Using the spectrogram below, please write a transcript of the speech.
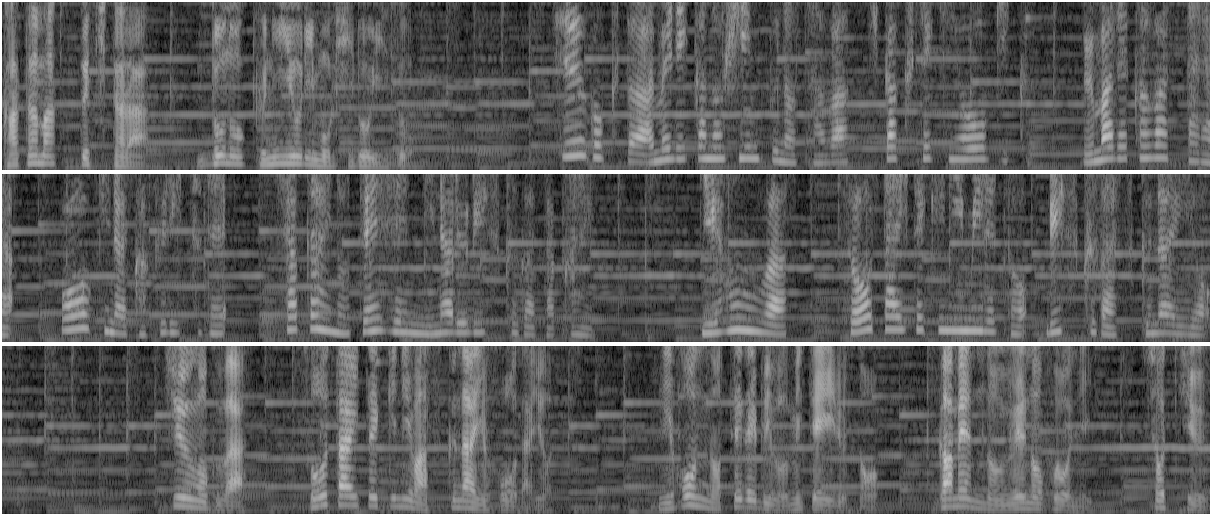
固まってきたらどの国よりもひどいぞ。中国とアメリカの貧富の差は比較的大きく生まれ変わったら大きな確率で社会の底辺になるリスクが高い。日本は相対的に見るとリスクが少ないよ。中国は相対的には少ない方だよ。日本のテレビを見ていると画面の上の方にしょっちゅう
